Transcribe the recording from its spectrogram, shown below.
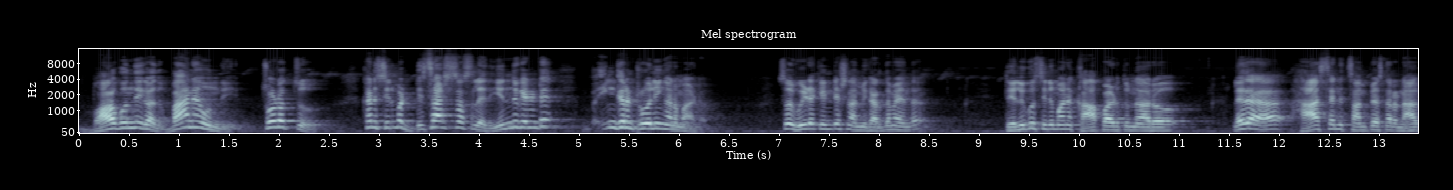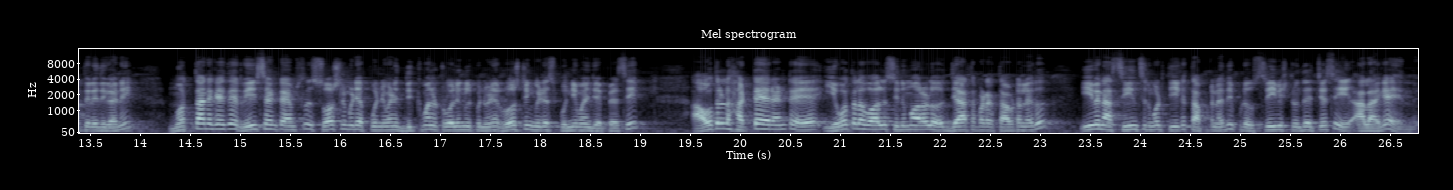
బాగుంది కాదు బాగానే ఉంది. చూడొచ్చు. కానీ సినిమా డిజాస్టర్ అసలు లేదు. ఎందుకంటే భయంకర ట్రోలింగ్ అనమాట సో వీడియోకి ఇంటెన్షన్ మీకు అర్థమైందా? తెలుగు సినిమాని కాపాడుతున్నారో లేదా హాస్యాన్ని చంపేస్తున్నారో నాకు తెలియదు కానీ మొత్తానికైతే రీసెంట్ టైమ్స్లో సోషల్ మీడియా పుణ్యమని దిక్కుమల ట్రోలింగ్లు పుణ్యమని రోస్టింగ్ వీడియోస్ పుణ్యమని చెప్పేసి అవతలు హట్ అయ్యారంటే యువతల వాళ్ళు సినిమాలలో జాగ్రత్త పడక తప్పటం లేదు. ఈవెన్ ఆ సీన్స్ని కూడా తీగ తప్పటం లేదు. ఇప్పుడు శ్రీ విష్ణు తెచ్చేసి అలాగే అయింది.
